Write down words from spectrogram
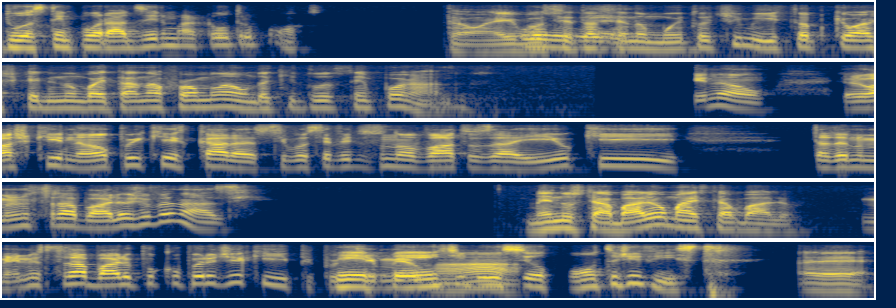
duas temporadas, ele marca outro ponto. Então, aí você está sendo muito otimista, porque eu acho que ele não vai estar tá na Fórmula 1 daqui duas temporadas. não. Eu acho que não, porque, cara, se você vê dos novatos aí, o que tá dando menos trabalho é o Juvenazzi. Menos trabalho ou mais trabalho? Menos trabalho pro companheiro de equipe. Porque, Depende meu... do ah. seu ponto de vista. É.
